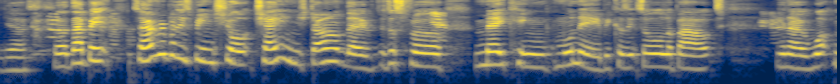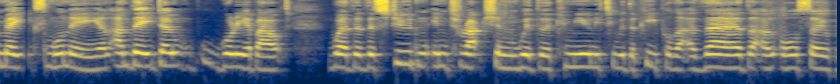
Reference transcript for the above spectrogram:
yes. So that be so everybody's been shortchanged, aren't they? Just for Yeah. making money because it's all about, you know, what makes money, and and they don't worry about whether the student interaction with the community, with the people that are there, that are also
